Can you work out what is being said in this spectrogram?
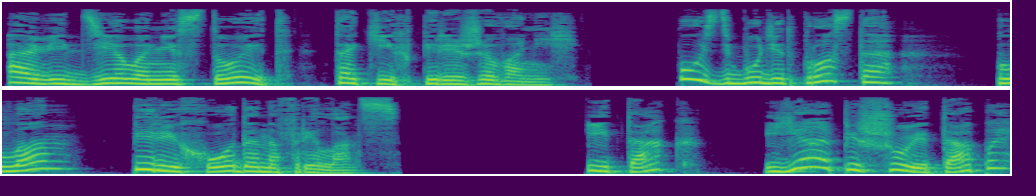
А ведь дело не стоит таких переживаний. Пусть будет просто план перехода на фриланс. Итак, я опишу этапы,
